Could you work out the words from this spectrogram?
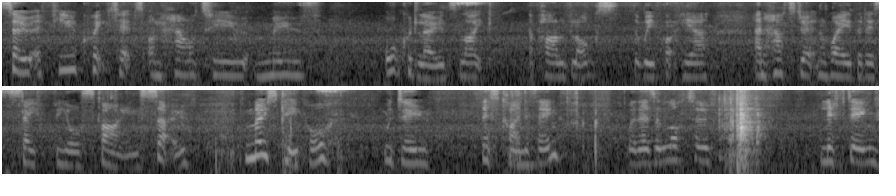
So a few quick tips on how to move awkward loads like a pile of logs that we've got here and how to do it in a way that is safe for your spine. So most people would do this kind of thing where there's a lot of lifting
